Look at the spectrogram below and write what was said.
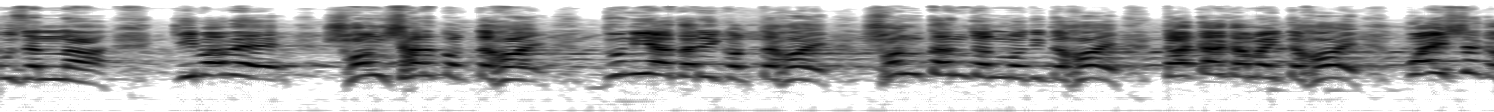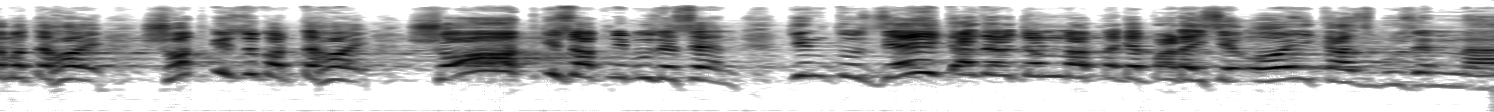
বুঝেন না। কীভাবে সংসার করতে হয়, দুনিয়াদারি করতে হয় সন্তান জন্ম দিতে হয়, টাকা কামাইতে হয়, পয়সা কামাতে হয় সব কিছু করতে হয় সব কিছু আপনি বুঝেছেন। কিন্তু যেই কাজের জন্য আপনাকে পাঠাইছে, ওই কাজ বুঝেন না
